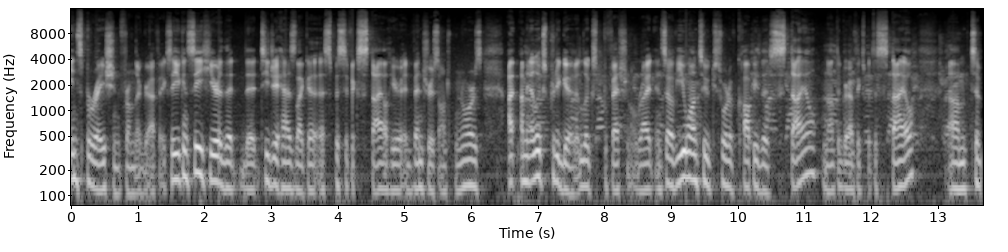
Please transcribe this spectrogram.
inspiration from their graphics. So you can see here that, that TJ has like a, a specific style here, adventurous entrepreneurs. I, I mean, it looks pretty good. It looks professional, right? And so if you want to sort of copy the style, not the graphics, but the style, um, to,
